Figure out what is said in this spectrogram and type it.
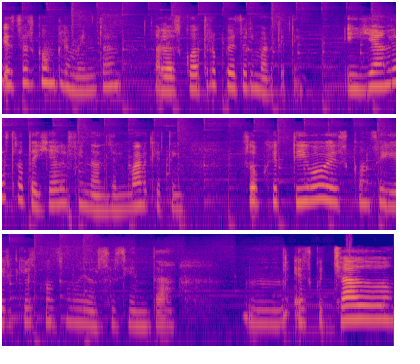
Estas complementan a las 4 Ps del marketing y ya en la estrategia del final del marketing, su objetivo es conseguir que el consumidor se sienta mm, escuchado,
